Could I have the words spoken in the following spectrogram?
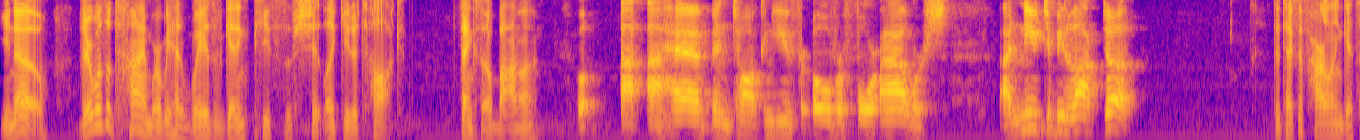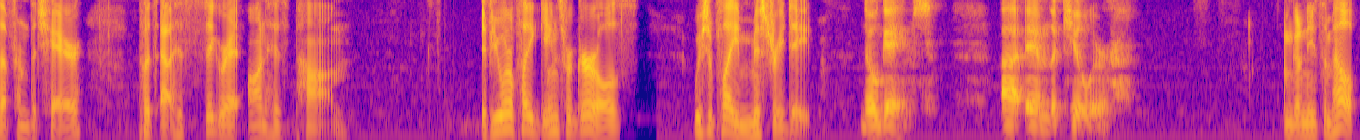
You know, there was a time where we had ways of getting pieces of shit like you to talk. Thanks, Obama. Well, I, I have been talking to you for over four hours. I need to be locked up. Detective Harlan gets up from the chair, puts out his cigarette on his palm. If you want to play games for girls, we should play Mystery Date. No games. I am the killer. I'm going to need some help.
